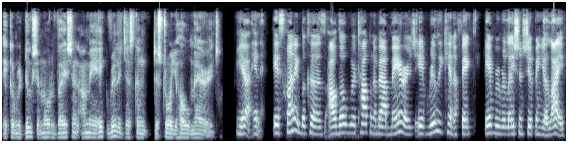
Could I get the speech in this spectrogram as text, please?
It can reduce your motivation. I mean, it really just can destroy your whole marriage. Yeah, and it's funny because although we're talking about marriage, it really can affect every relationship in your life.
